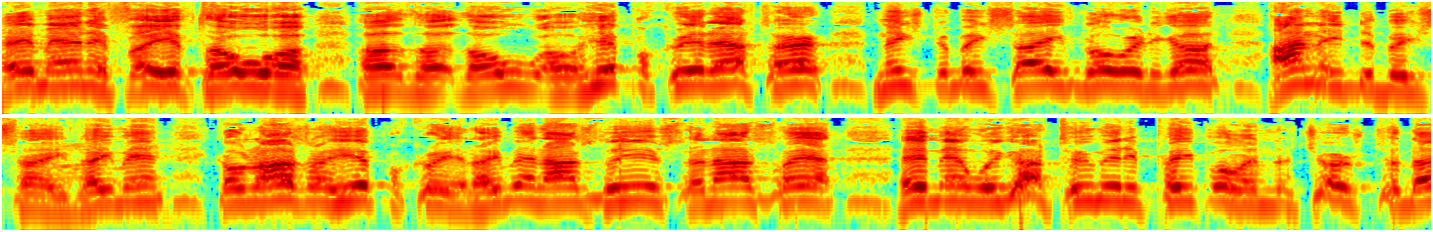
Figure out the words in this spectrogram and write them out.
Amen. If, if the, old, uh, uh, the, the old uh, hypocrite out there needs to be saved, glory to God, I need to be saved. Amen. Because I was a hypocrite. Amen. I was this and I was that. Amen. We got too many people in the church today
